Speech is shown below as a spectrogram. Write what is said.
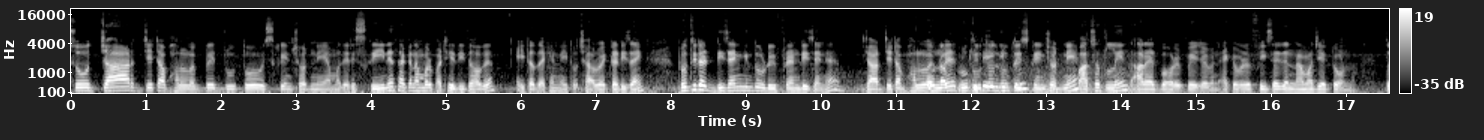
সো যার যেটা ভালো লাগবে দ্রুত স্ক্রিনশট নিয়ে আমাদের স্ক্রিনে থাকা নাম্বার পাঠিয়ে দিতে হবে। এইটা দেখেন এইটা হচ্ছে আরও একটা ডিজাইন প্রতিটা ডিজাইন কিন্তু ডিফারেন্ট ডিজাইন হ্যাঁ? যার যেটা ভালো লাগবে দ্রুত দ্রুত স্ক্রিনশট নিয়ে। পাঁচ হাত লেন্থ আড়াই হাত বহরে পেয়ে যাবেন। একেবারে ফ্রি সাইজের নামাজি একটা ওড়না। তো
